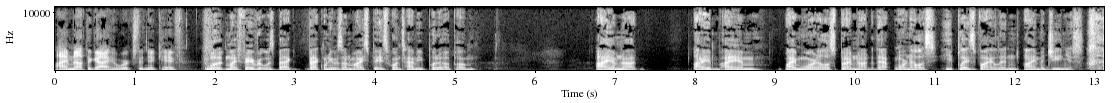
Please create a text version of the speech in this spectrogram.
"I'm not the guy who works with Nick Cave." Well, my favorite was back back when he was on MySpace. One time he put up, um, "I am not, I am, I am, I'm Warren Ellis, but I'm not that Warren Ellis. He plays violin. I'm a genius."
